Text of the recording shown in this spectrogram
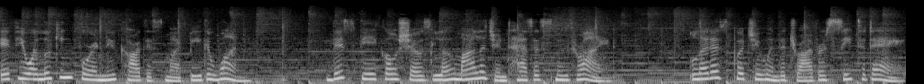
If you are looking for a new car this might be the one. This vehicle shows low mileage and has a smooth ride. Let us put you in the driver's seat today.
